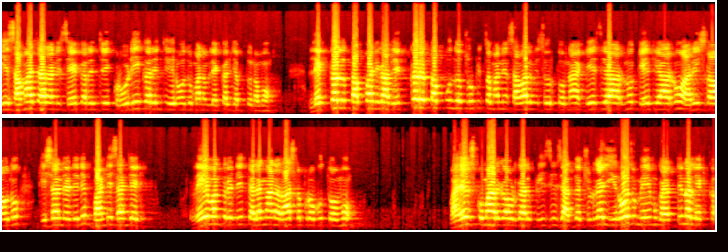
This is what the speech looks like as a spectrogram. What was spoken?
ఈ సమాచారాన్ని సేకరించి క్రోడీకరించి ఈరోజు మనం లెక్కలు చెప్తున్నాము. లెక్కలు తప్పని కాదు. ఎక్కడ తప్పు ఉందో చూపించమని సవాల్ విసురుతున్నా కేసీఆర్ను కేటీఆర్ను హరీష్ రావును కిషన్ రెడ్డిని బండి సంజయ్ రేవంత్ రెడ్డి తెలంగాణ రాష్ట్ర ప్రభుత్వము. మహేష్ కుమార్ గౌడ్ గారి పిసిసి అధ్యక్షుడిగా ఈ రోజు మేము కట్టిన లెక్క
